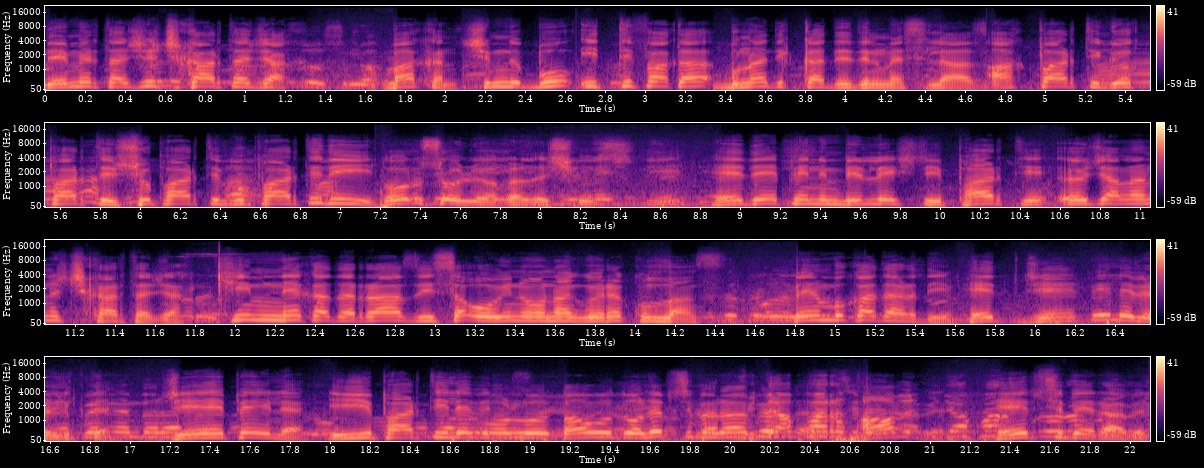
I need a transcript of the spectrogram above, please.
Demirtaş'ı çıkartacak. Bakın şimdi bu ittifakta buna dikkat edilmesi lazım. AK Parti, Gök Parti, şu parti, bu parti değil. Doğru söylüyor kardeşimiz. HDP'nin birleştiği parti Öcalan'ı çıkartacak. Kim ne kadar razıysa oyunu ona göre kullansın. Ben bu kadar diyeyim. He- CHP ile birlikte. CHP ile, İyi Parti ile birlikte. Davutoğlu, hepsi beraber. Abi Hepsi beraber.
